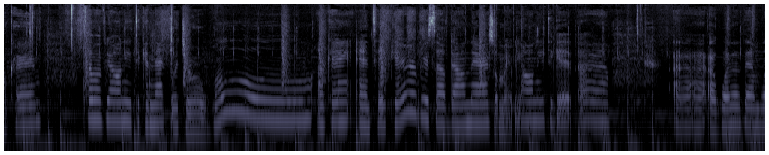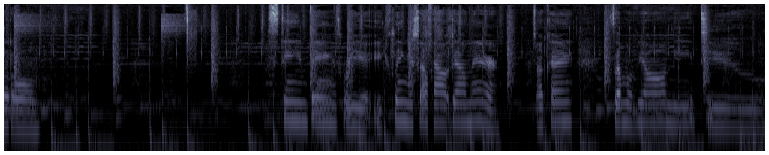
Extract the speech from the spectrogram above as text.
okay? Some of y'all need to connect with your womb, okay, and take care of yourself down there. So maybe y'all need to get uh, uh, one of them little steam things where you, you clean yourself out down there, okay? Some of y'all need to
